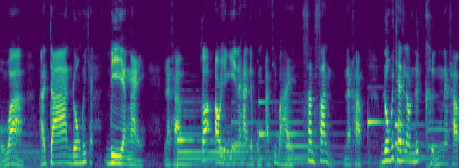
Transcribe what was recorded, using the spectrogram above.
ผมว่าอาจารย์ดวงพิชัยดียังไงนะครับ ก็เอาอย่างนี้นะฮะเดี๋ยวผมอธิบายสั้น ๆ นะครับ ดวงพิชัยที่เรานึกถึงนะครับ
